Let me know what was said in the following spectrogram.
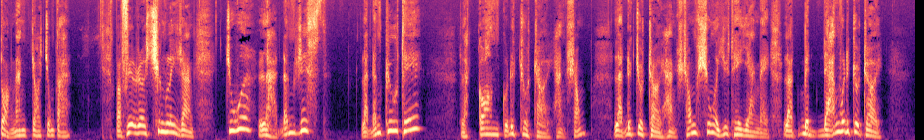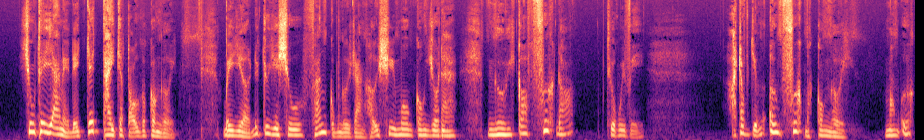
toàn năng cho chúng ta. Và Führer xưng lên rằng Chúa là đấng Christ, là đấng cứu thế, là con của Đức Chúa Trời hàng sống, là Đức Chúa Trời hàng sống xuống ở dưới thế gian này, là bình đẳng với Đức Chúa Trời xuống thế gian này để chết thay cho tội của con người. Bây giờ Đức Chúa Giêsu phán cùng người rằng hỡi Simon con Jonah, người có phước đó. Thưa quý vị, ở trong những ơn phước mà con người mong ước,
